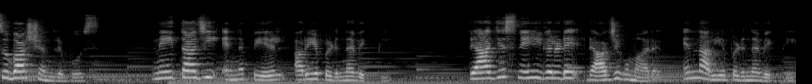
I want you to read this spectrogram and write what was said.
സുഭാഷ് ചന്ദ്രബോസ്. നേതാജി എന്ന പേരിൽ അറിയപ്പെടുന്ന വ്യക്തി. രാജ്യസ്നേഹികളുടെ രാജകുമാരൻ എന്നറിയപ്പെടുന്ന വ്യക്തി.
